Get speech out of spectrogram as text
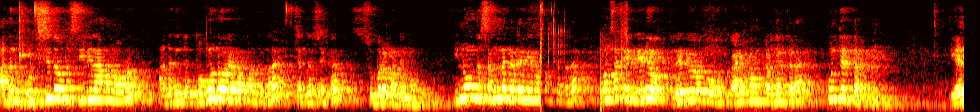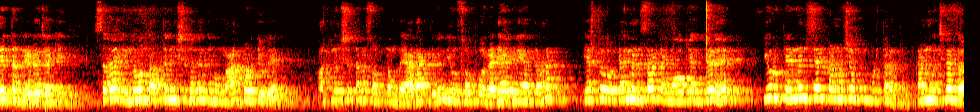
ಅದನ್ನು ಗುರುತಿಸಿದವರು ಸಿ ವಿ ರಾಮನ್ ಅವರು ಅದರಿಂದ ತಗೊಂಡವ್ರು ಏನಪ್ಪ ಅಂತಂದ್ರೆ ಚಂದ್ರಶೇಖರ್ ಸುಬ್ರಹ್ಮಣ್ಯಂ ಅವರು ಇನ್ನೊಂದು ಸಣ್ಣ ಘಟನೆ ಏನಪ್ಪ ಅಂತಂದ್ರೆ, ಒಂದ್ಸತಿ ರೇಡಿಯೋ ರೇಡಿಯೋ ಕಾರ್ಯಕ್ರಮ ಕಳೆದಿರ್ತಾರೆ ಕುಂತಿರ್ತಾರೆ. ಹೇಳಿರ್ತಾನೆ ರೇಡಿಯೋ ಜಾಕಿ. ಸರ ಇನ್ನೊಂದು ಹತ್ತು ನಿಮಿಷದಾಗ ನಿಮಗೆ ಮಾತು ಕೊಡ್ತೀವಿ ರೀ. ಹತ್ತು ನಿಮಿಷ ತನಕ ಸ್ವಲ್ಪ ನಮ್ದು ಆ್ಯಡ್ ಆಗ್ತೀವಿ. ನೀವು ಸ್ವಲ್ಪ ರೆಡಿ ಆಗಿರಿ ಅಂತ ಎಷ್ಟು ಟೆನ್ ಮಿನಿಟ್ಸ್ ಟೈಮ್ ಓಕೆ ಅಂತೇಳಿ ಇವರು ಟೆನ್ ಮಿನಿಟ್ಸ್ ಏನು ಕಣ್ಣು ಮುಚ್ಕೊಂಡು ಬಿಡ್ತಾರಂತೆ ಕಣ್ಣು ಮುಚ್ಕೊಂಡು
